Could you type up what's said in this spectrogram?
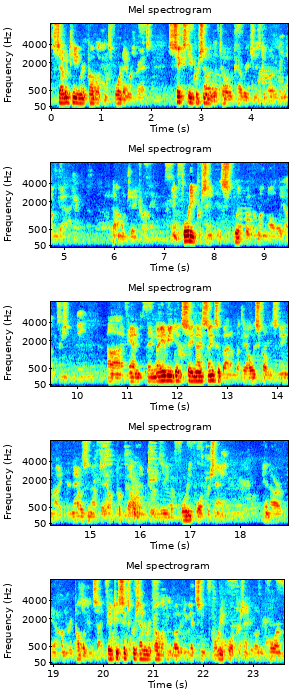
17 Republicans, 4 Democrats, 60% of the total coverage is devoted to one guy, Donald J. Trump. And 40% is split among all the others. Uh, and they maybe didn't say nice things about him, but they always spelled his name right. And that was enough to help propel him to a lead of 44% in our on the Republican side. 56% of Republicans voted against him, 44% voted for him.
